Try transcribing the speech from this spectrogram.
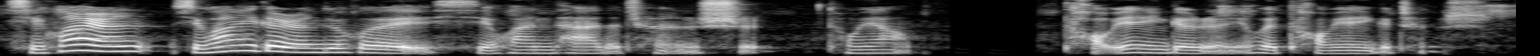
喜欢人，喜欢一个人就会喜欢他的城市；同样，讨厌一个人也会讨厌一个城市。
